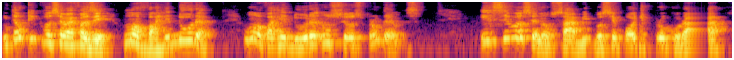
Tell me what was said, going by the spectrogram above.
Então o que, que você vai fazer? Uma varredura. Uma varredura nos seus programas. E se você não sabe, você pode procurar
